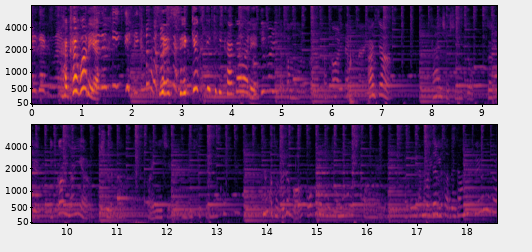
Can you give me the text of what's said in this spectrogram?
りたくない。関われや。それ。積極的に関われ。ゴキブリとかもおるから関わりたくない。あちゃん対処しんとだっていかんないやろ集団あいいしないんか食べれば？ご飯と卵しかない。全部食べた？ん今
